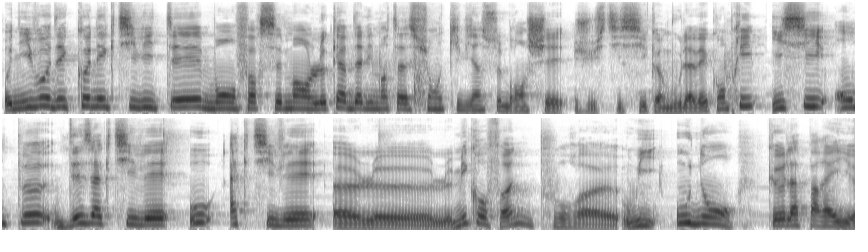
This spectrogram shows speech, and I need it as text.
Au niveau des connectivités, bon forcément le câble d'alimentation qui vient se brancher juste ici comme vous l'avez compris. Ici on peut désactiver ou activer euh, le, microphone pour euh, oui ou non que l'appareil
